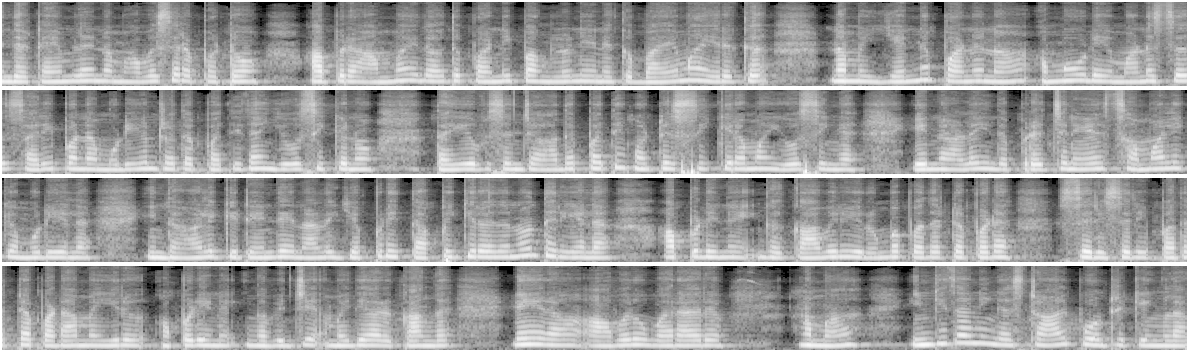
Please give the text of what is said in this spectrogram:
இந்த டைமில் நம்ம அவசரப்பட்டோம். அப்புறம் அம்மா ஏதாவது பண்ணிப்பாங்களோன்னு எனக்கு பயமாக இருக்கு. நம்ம என்ன பண்ணுனா அம்மாவுடைய மனசை சரி பண்ண முடியுன்றதை பற்றி தான் யோசிக்கணும். தயவு செஞ்சு அதை பற்றி மட்டும் சீக்கிரமாக யோசிங்க. என்னால் இந்த பிரச்சனையை சமாளிக்க முடியல. இந்த ஆளுக்கிட்டேருந்து என்னால் எப்படி தப்பிக்கிறதுனும் தெரியல. அப்படின்னு இங்கே காவேரி ரொம்ப பதட்டப்பட சரி சரி பதட்டப்படாமல் இரு அப்படின்னு இங்கே விஜய் அமைதியாக இருக்காங்க. நேராக அவரும் வராரு. ஆமாம் இங்கே தான் நீங்கள் ஸ்டால் போட்டிருக்கீங்களா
